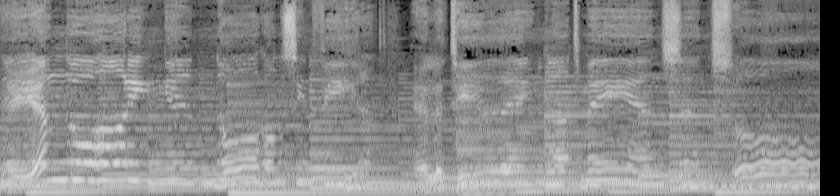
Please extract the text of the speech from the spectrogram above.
Nej, ändå har ingen någonsin firat eller tillägnat mig ens en sång.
